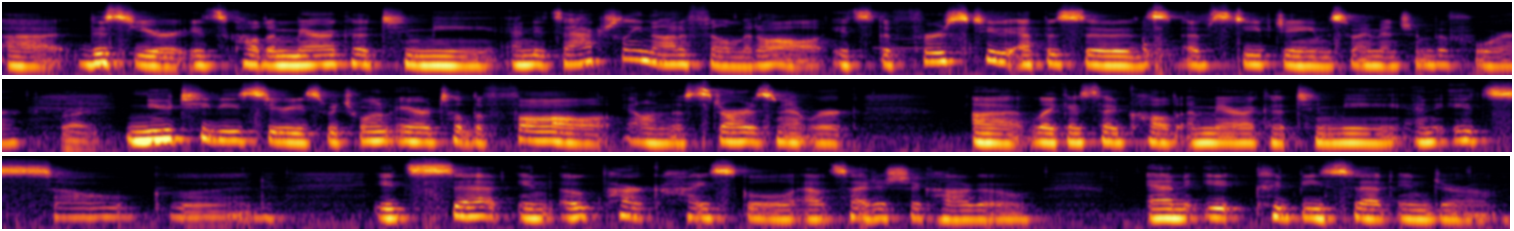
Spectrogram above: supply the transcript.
uh, this year. It's called America to Me, and it's actually not a film at all. It's the first two episodes of Steve James, who I mentioned before, Right. new TV series, which won't air till the fall on the Starz Network. Uh, like I said, called America to Me, and it's so good. It's set in Oak Park High School outside of Chicago, and it could be set in Durham.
